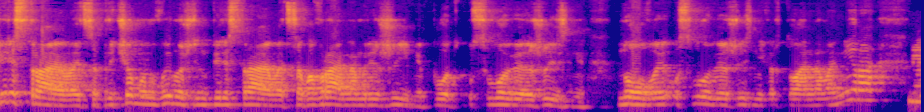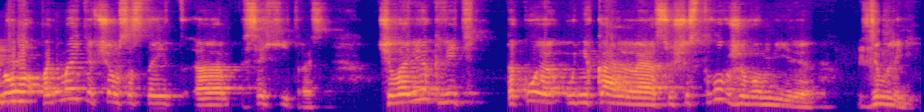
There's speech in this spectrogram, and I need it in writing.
перестраивается, причем он вынужден перестраиваться в авральном режиме под условия жизни, новые условия жизни виртуального мира. Но понимаете, в чем состоит э, вся хитрость? Человек ведь такое уникальное существо в живом мире Земли,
